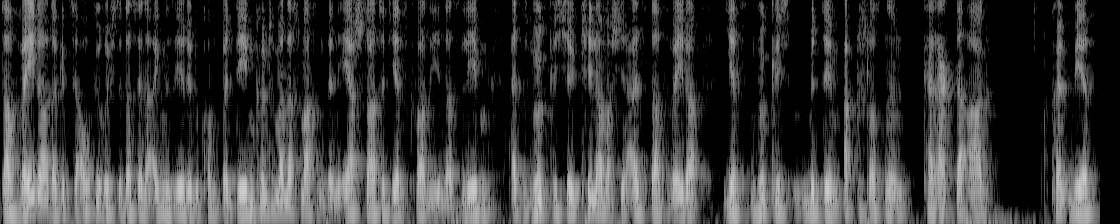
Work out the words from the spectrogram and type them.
Darth Vader, da gibt es ja auch Gerüchte, dass er eine eigene Serie bekommt. Bei dem könnte man das machen, denn er startet jetzt quasi in das Leben als wirkliche Killermaschine, als Darth Vader. Jetzt wirklich mit dem abgeschlossenen Charakter-Arc könnten wir jetzt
